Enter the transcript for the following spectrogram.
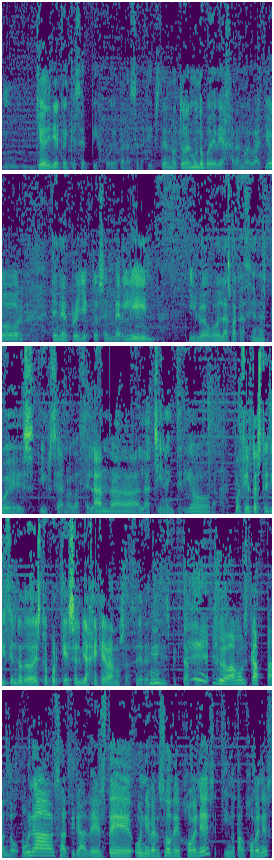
Mm, yo diría que hay que ser pijo, ¿eh? Para ser hipster. No todo el mundo puede viajar a Nueva York, tener proyectos en Berlín y luego en las vacaciones pues irse a Nueva Zelanda, a la China interior. Por cierto, estoy diciendo todo esto porque es el viaje que vamos a hacer en el espectáculo. Lo vamos captando. Una sátira de este universo de jóvenes y no tan jóvenes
